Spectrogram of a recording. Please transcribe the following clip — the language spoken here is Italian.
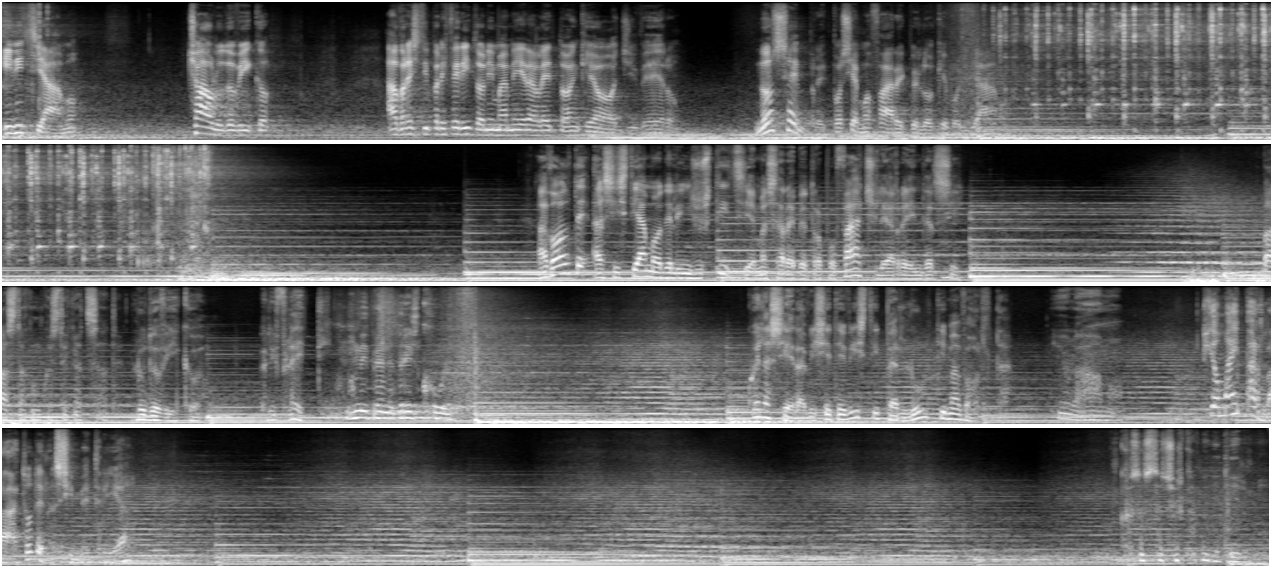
Iniziamo. Ciao Ludovico. Avresti preferito rimanere a letto anche oggi, vero? Non sempre possiamo fare quello che vogliamo. A volte assistiamo a delle ingiustizie, ma sarebbe troppo facile arrendersi. Basta con queste cazzate. Ludovico, rifletti. Non mi prende per il culo. Quella sera vi siete visti per l'ultima volta. Io la amo. Ti ho mai parlato della simmetria? Cosa sta cercando di dirmi?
